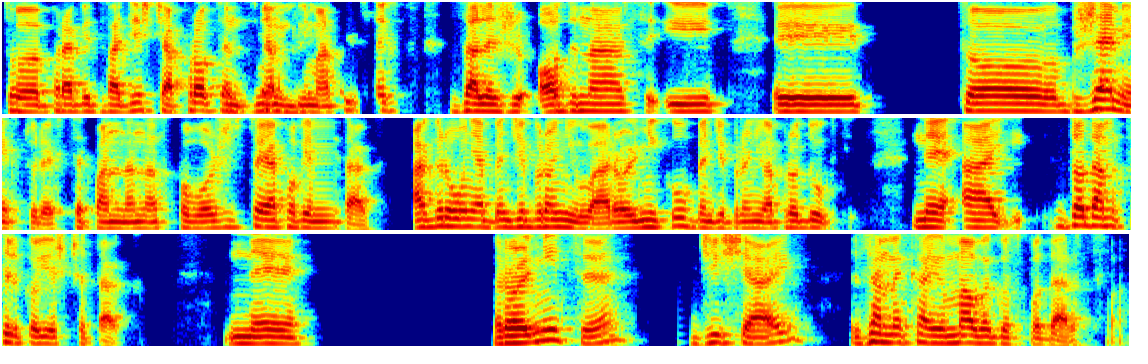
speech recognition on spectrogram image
to prawie 20% zmian klimatycznych zależy od nas i to brzemię, które chce Pan na nas położyć, to ja powiem tak. Agrounia będzie broniła rolników, będzie broniła produkcji. A dodam tylko jeszcze tak. Rolnicy dzisiaj zamykają małe gospodarstwa,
